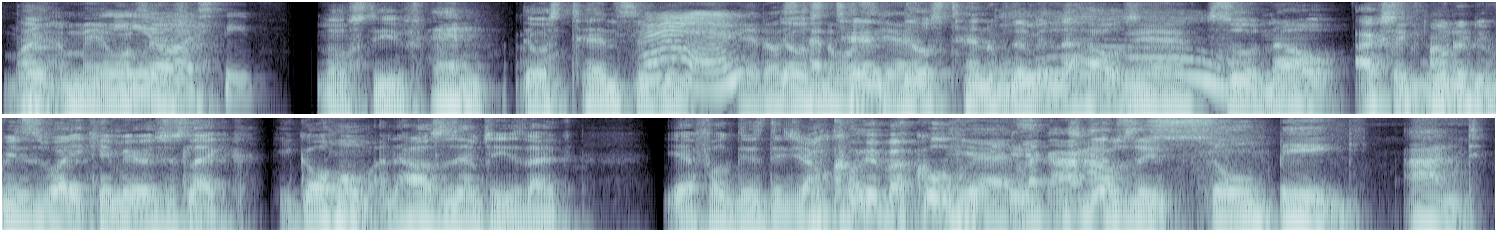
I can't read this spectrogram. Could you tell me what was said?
My, I mean, I won't Me or sleep. No, Steve. ten. There was ten siblings. Ten. Yeah, There was, ten of us, ten. yeah. There was ten of them in the house. Yeah. So now, actually, one of the reasons why he came here is just like he go home and the house is empty. He's like, yeah, fuck this, Deji. I'm coming back over. Yeah, like our You know what I'm house is so big and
